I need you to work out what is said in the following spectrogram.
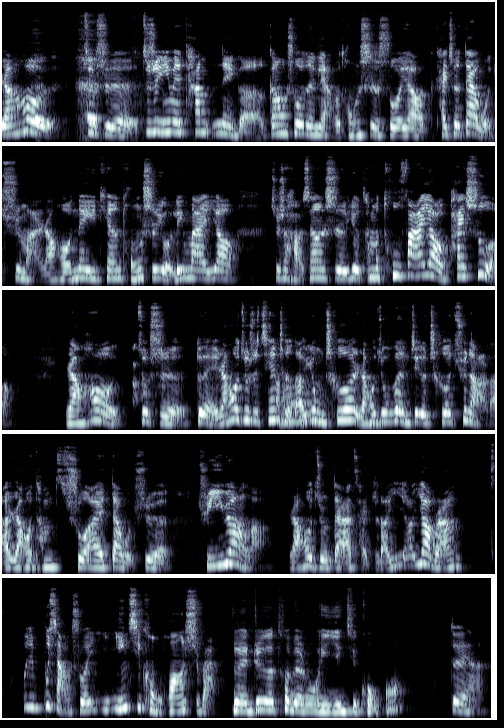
然后就是就是因为他们那个刚说的两个同事说要开车带我去嘛，然后那一天同时有另外要就是好像是又他们突发要拍摄，然后就是对，然后就是牵扯到用车，然后就问这个车去哪儿了，然后他们说哎带我去去医院了，然后就是大家才知道要要不然。我就不想说引起恐慌是吧？对，这个特别容易引起恐慌。对啊，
